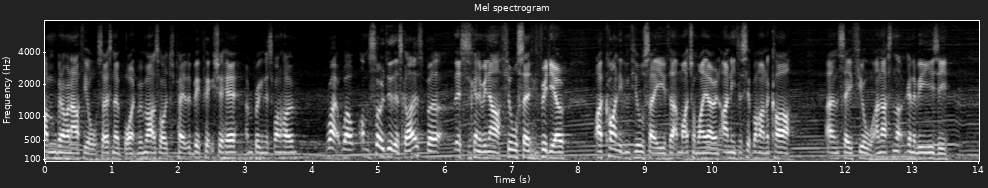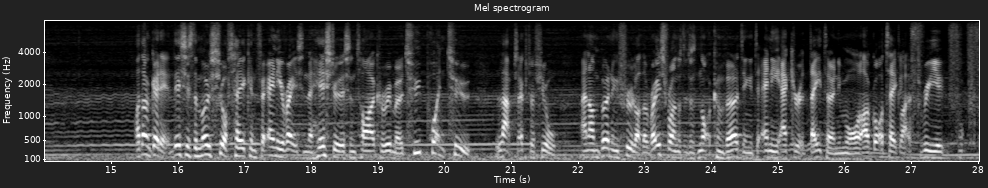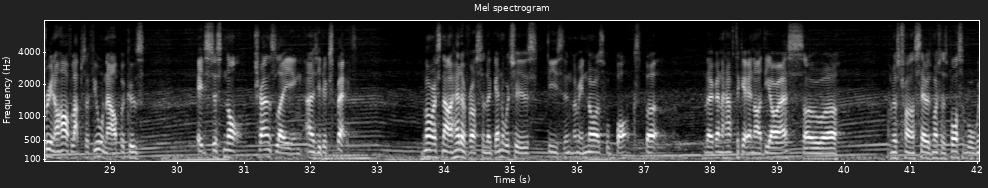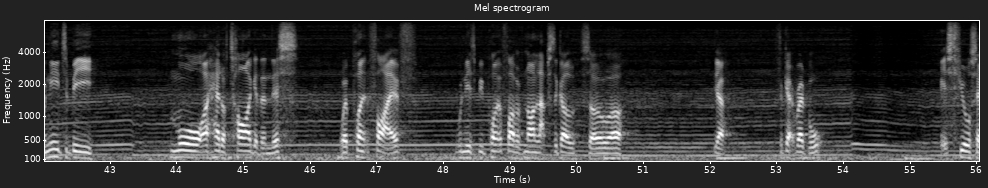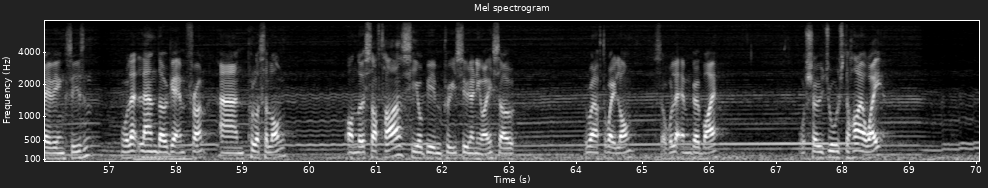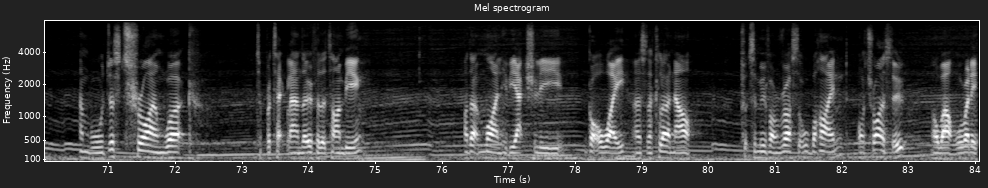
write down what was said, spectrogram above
I'm going to run out of fuel, so there's no point. We might as well just play the big picture here and bring this one home. Right, well, I'm sorry to do this, guys, but this is going to be now a fuel-saving video. I can't even fuel save that much on my own. I need to sit behind a car and save fuel, and that's not going to be easy. I don't get it. This is the most fuel I've taken for any race in the history of this entire career 2.2 laps extra fuel and I'm burning through like the race runs are just not converting into any accurate data anymore. I've got to take like three, three and a half laps of fuel now because it's just not translating as you'd expect. Norris now ahead of Russell again, which is decent. I mean, Norris will box, but they're going to have to get in our DRS, so uh, I'm just trying to save as much as possible. We need to be more ahead of target than this. We're 0.5. We need to be 0.5 with 9 laps to go, so uh, yeah, forget Red Bull. It's fuel saving season. We'll let Lando get in front and pull us along on those soft tires. He'll be in pretty soon anyway, so we won't have to wait long. So we'll let him go by. We'll show George the highway. And we'll just try and work to protect Lando for the time being. I don't mind if he actually got away as Leclerc now puts a move on Russell behind, or tries to. Oh wow, already.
